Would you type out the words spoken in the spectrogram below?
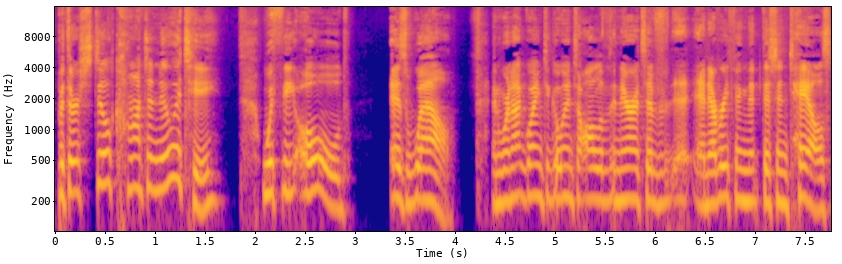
but there's still continuity with the old as well. And we're not going to go into all of the narrative and everything that this entails,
